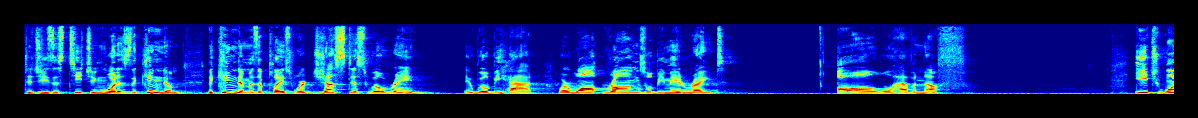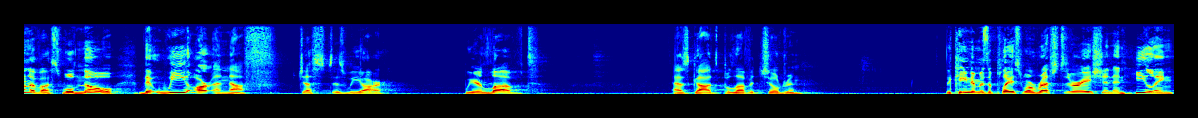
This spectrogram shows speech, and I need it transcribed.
to Jesus' teaching. What is the kingdom? The kingdom is a place where justice will reign, it will be had, where wrongs will be made right. All will have enough. Each one of us will know that we are enough, just as we are. We are loved as God's beloved children. The kingdom is a place where restoration and healing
